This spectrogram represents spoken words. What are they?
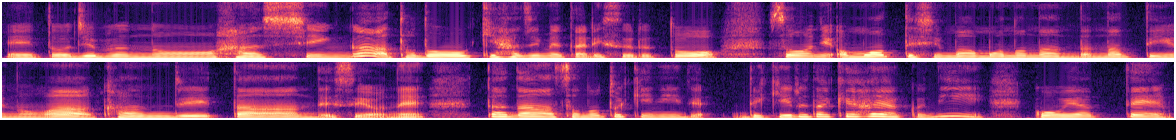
えーと、自分の発信が届き始めたりするとそうに思ってしまうものなんだなっていうのは感じたんですよね。ただその時にでできるだけ早くにこうやって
